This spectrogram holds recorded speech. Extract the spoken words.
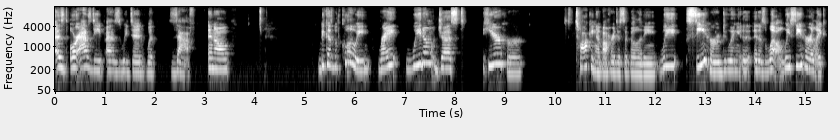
as or as deep as we did with Zaf. And I'll because with Chloe, right, we don't just hear her talking about her disability. We see her doing it, as well. We see her like,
